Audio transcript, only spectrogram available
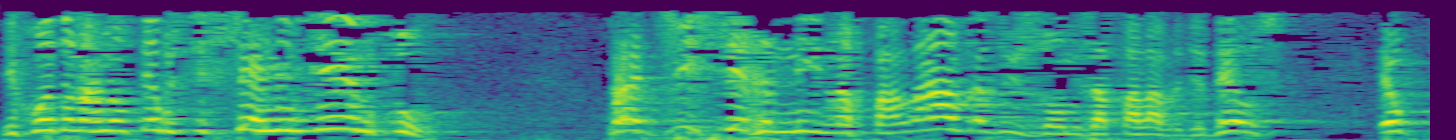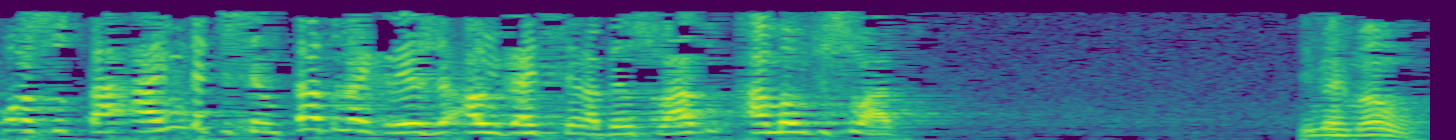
E quando nós não temos discernimento para discernir na palavra dos homens a palavra de Deus, eu posso estar ainda que sentado na igreja, ao invés de ser abençoado, amaldiçoado. E meu irmão,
